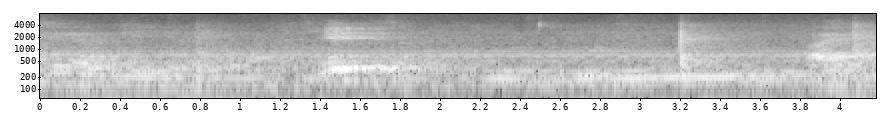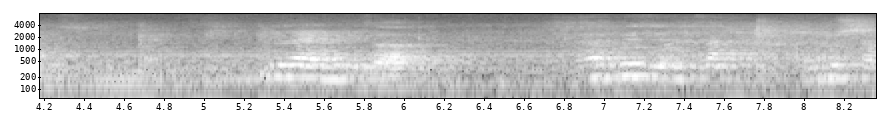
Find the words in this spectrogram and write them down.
всі необхідні документи. Є якісь запитання? За. Гарбузюк, Груша,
